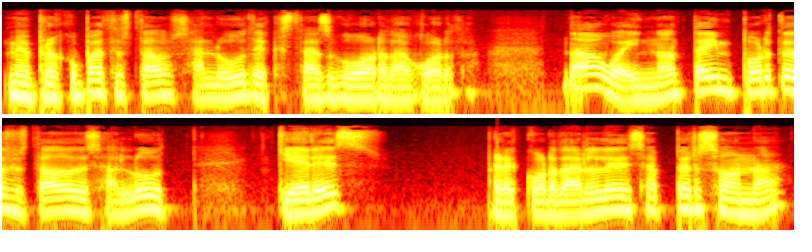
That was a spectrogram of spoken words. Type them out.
me preocupa tu estado de salud, de que estás gorda, gordo. No, güey, no te importa su estado de salud. Quieres recordarle a esa persona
